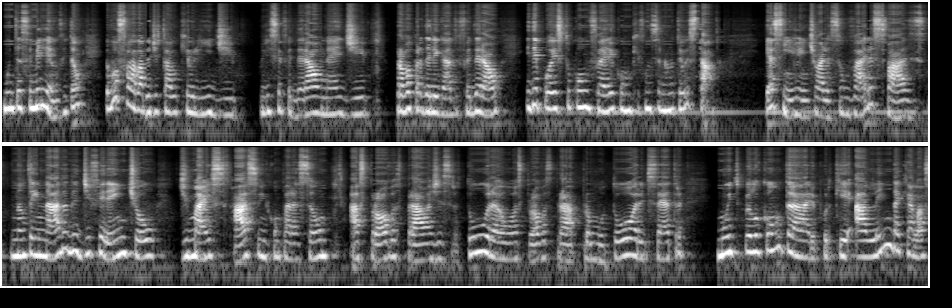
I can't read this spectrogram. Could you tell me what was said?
muita semelhança. Então, eu vou falar do edital que eu li de Polícia Federal, né, de prova para delegado federal, e depois tu confere como que funciona no teu estado. E assim, gente, olha, são várias fases, não tem nada de diferente ou de mais fácil em comparação às provas para magistratura ou às provas para promotor, etc. Muito pelo contrário, porque além daquelas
